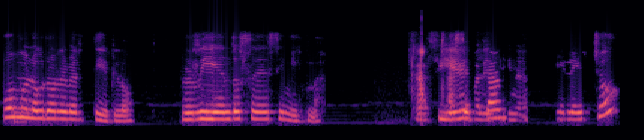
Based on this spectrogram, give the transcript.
¿Cómo logró revertirlo? Riéndose de sí misma. Así es, Valentina. El hecho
